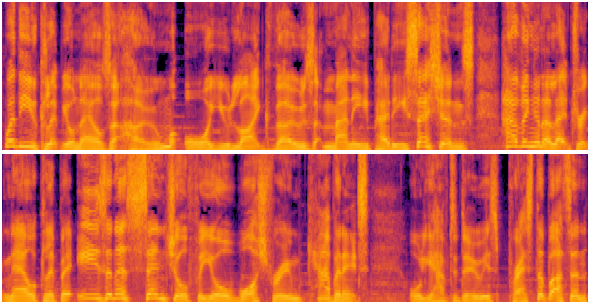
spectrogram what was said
Whether you clip your nails at home or you like those mani-pedi sessions, having an electric nail clipper is an essential for your washroom cabinet. All you have to do is press the button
